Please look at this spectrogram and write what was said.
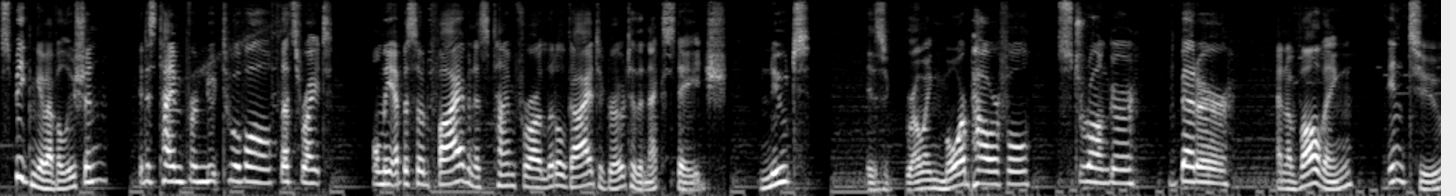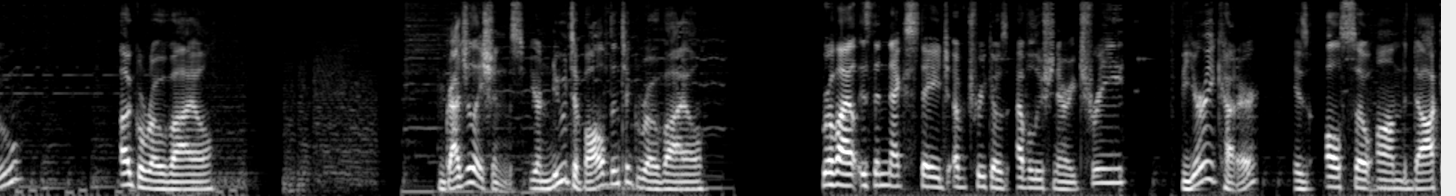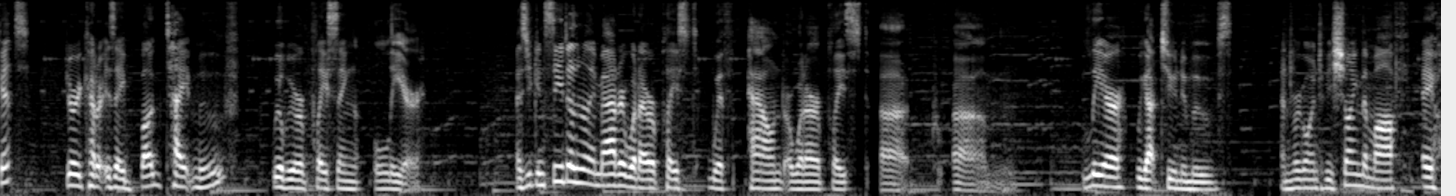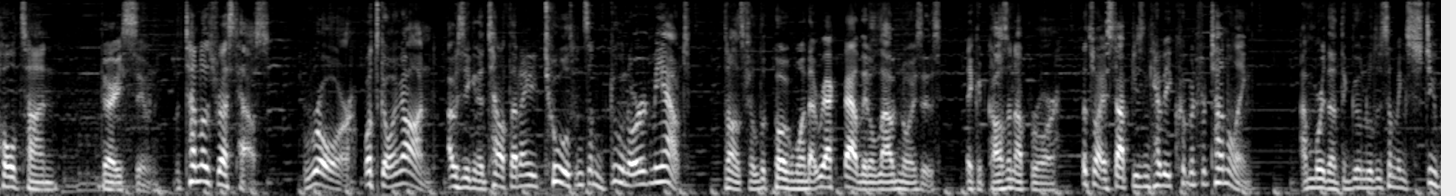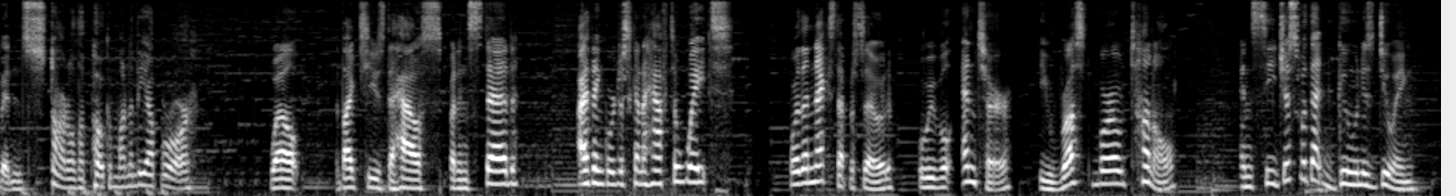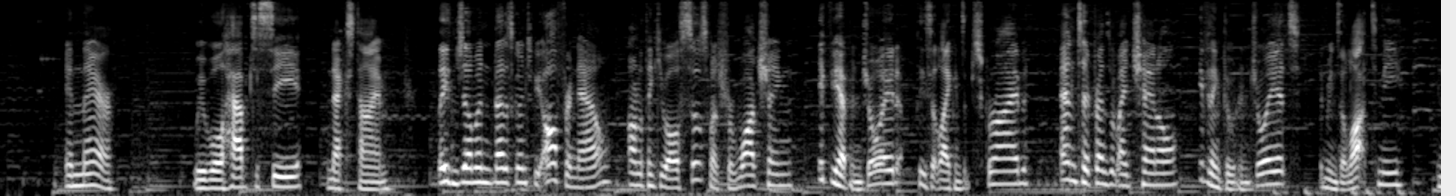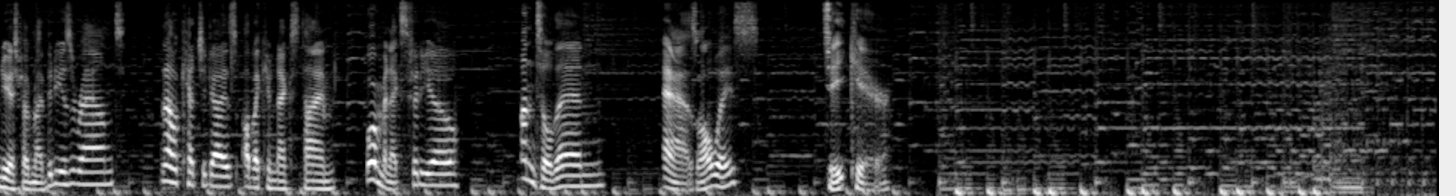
Speaking of evolution, it is time for Newt to evolve. That's right. Only episode 5 and it's time for our little guy to grow to the next stage. Newt is growing more powerful, stronger, better, and evolving into a Grovyle. Congratulations, your Newt evolved into Grovyle. Grovyle is the next stage of Treecko's evolutionary tree. Fury Cutter is also on the docket. Fury Cutter is a bug-type move. We'll be replacing Leer. As you can see, it doesn't really matter what I replaced with Pound or what I replaced uh, um, Leer. We got two new moves. and we're going to be showing them off a whole ton very soon. The Tunnel's Rest House. Roar! What's going on? I was digging the tunnel without any tools when some goon ordered me out. The tunnel is filled with Pokemon that react badly to loud noises. They could cause an uproar. That's why I stopped using heavy equipment for tunneling. I'm worried that the goon will do something stupid and startle the Pokemon in the uproar. Well, I'd like to use the house, but instead, I think we're just gonna have to wait for the next episode where we will enter the Rustboro Tunnel and see just what that goon is doing in there. We will have to see next time. Ladies and gentlemen, that is going to be all for now. I want to thank you all so, so much for watching. If you have enjoyed, please hit like and subscribe, and tell friends about my channel if you think they would enjoy it. It means a lot to me, and you guys spread my videos around. And I will catch you guys all back here next time for my next video. Until then, as always, take care.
